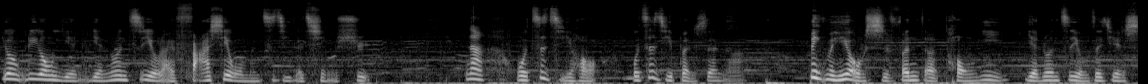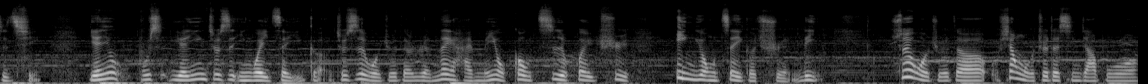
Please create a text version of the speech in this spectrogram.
用利用言言论自由来发泄我们自己的情绪。那我自己吼，我自己本身啊，并没有十分的同意言论自由这件事情，原因不是原因，就是因为这一个，就是我觉得人类还没有够智慧去应用这个权利。所以我觉得，像我觉得新加坡，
